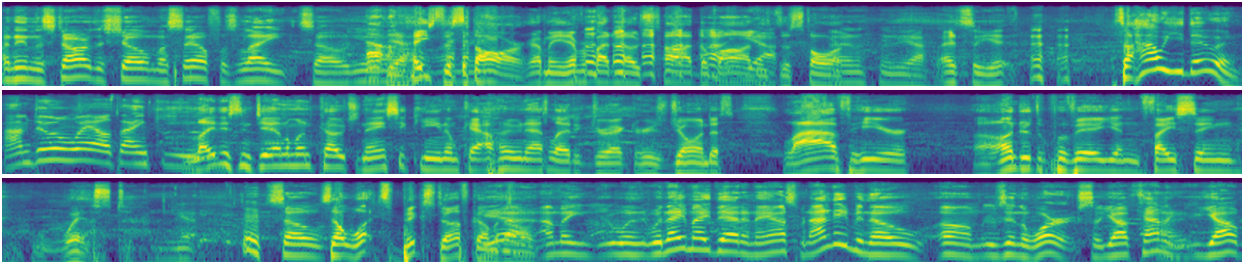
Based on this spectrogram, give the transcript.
And then the star of the show myself was late, so you know. Yeah, he's the I mean- star. I mean, everybody knows Todd the Bod Yeah. is the star. Yeah, that's it. So, how are you doing? I'm doing well, thank you. Ladies and gentlemen, Coach Nancy Keenum, Calhoun Athletic Director, has joined us live here uh, under the pavilion facing west. Yeah. So, so what's big stuff coming yeah, on? I mean, when, when they made that announcement, I didn't even know um, it was in the works. So y'all kind of y'all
